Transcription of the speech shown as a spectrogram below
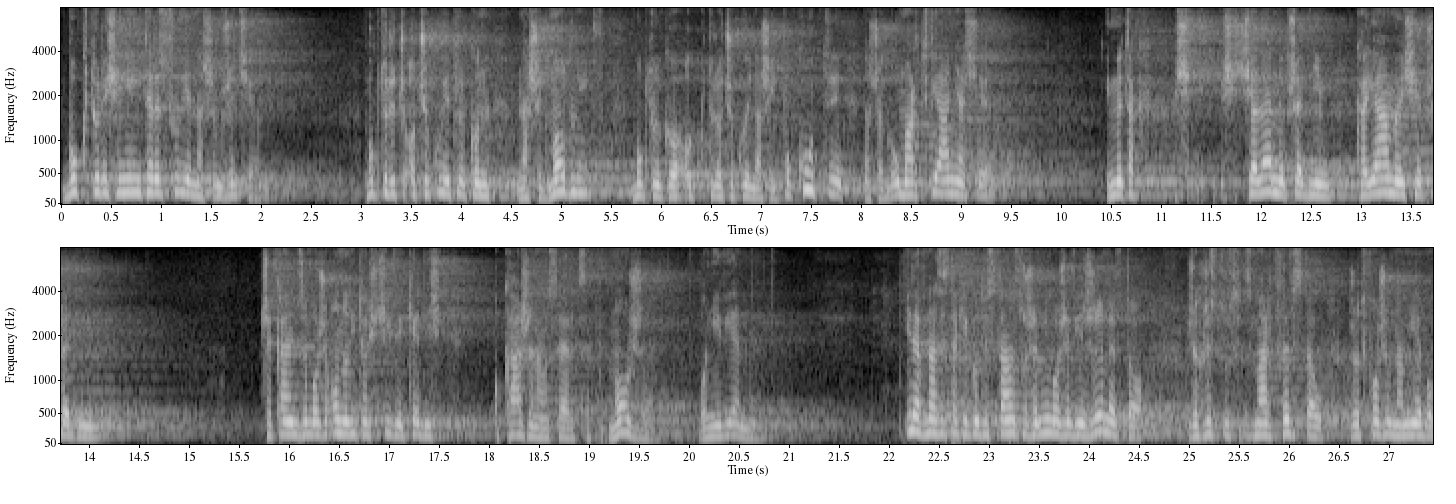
Bóg, który się nie interesuje naszym życiem. Bóg, który oczekuje tylko naszych modlitw, Bóg, tylko, który oczekuje naszej pokuty, naszego umartwiania się. I my tak ścielemy przed Nim, kajamy się przed Nim, czekając, że może On litościwie kiedyś okaże nam serce. Może, bo nie wiemy. Ile w nas jest takiego dystansu, że mimo, że wierzymy w to, że Chrystus zmartwychwstał, że otworzył nam niebo,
